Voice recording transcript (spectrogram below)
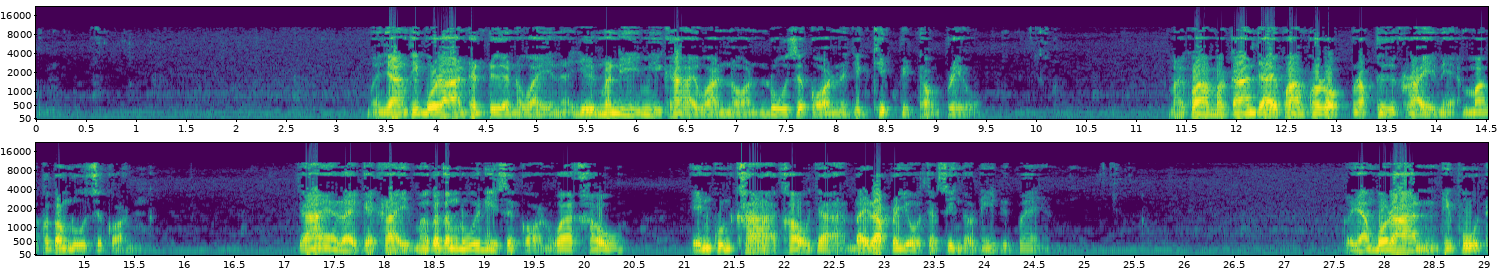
เหมือนอย่างที่โบราณท่านเตือนเอาไว้นะยื่นมณีมีค่าไอวานนอน ดูซะก่อนนะจึงคิดปิดทองเปลวหมายความว่าการจะให้ความเคารพนับถือใครเนี่ย มันก็ต้องดูซะก่อน จะให้อะไรแก่ใคร มันก็ต้องดูดีซะก่อนว่าเขาเห็นคุณค่าเขาจะได้รับประโยชน์จากสิ่งเหล่านี้หรือไม่ก็อย่างโบราณที่พูด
